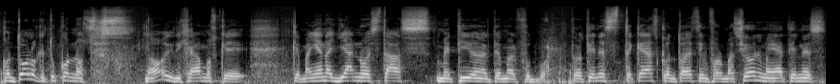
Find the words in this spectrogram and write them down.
con todo lo que tú conoces, ¿no? Y dijéramos que, que mañana ya no estás metido en el tema del fútbol, pero tienes, te quedas con toda esta información y mañana tienes,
